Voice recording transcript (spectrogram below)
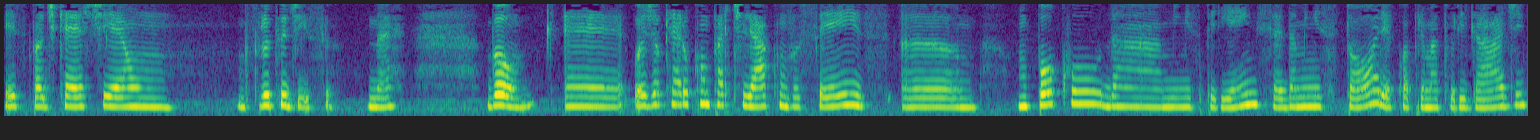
esse podcast é um, um fruto disso, né? Bom, é, hoje eu quero compartilhar com vocês um, um pouco da minha experiência, da minha história com a prematuridade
